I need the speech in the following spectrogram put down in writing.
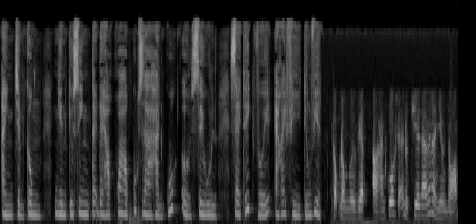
Anh Trần Công, nghiên cứu sinh tại Đại học Khoa học Quốc gia Hàn Quốc ở Seoul, giải thích với RFI tiếng Việt. Cộng đồng người Việt ở Hàn Quốc sẽ được chia ra rất là nhiều nhóm,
